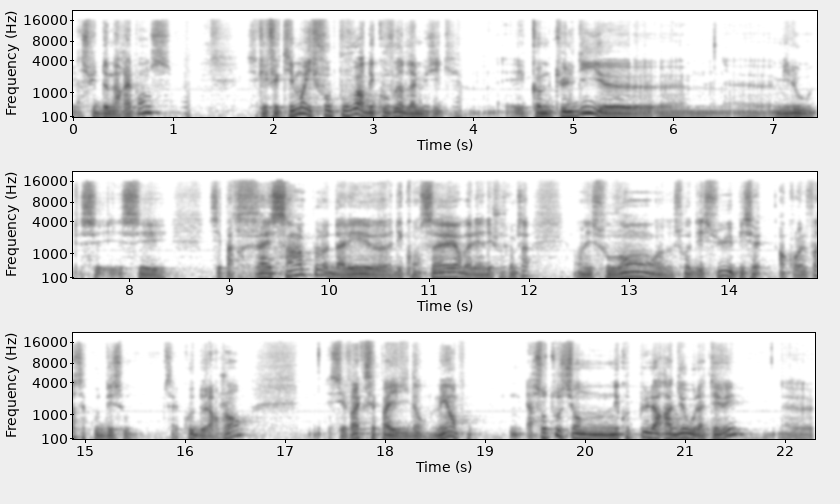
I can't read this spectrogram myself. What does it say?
à la suite de ma réponse, c'est qu'effectivement il faut pouvoir découvrir de la musique. Et comme tu le dis, euh, euh, Milou, c'est c'est pas très simple d'aller euh, à des concerts, d'aller à des choses comme ça. On est souvent soit déçu et puis encore une fois ça coûte des sous, ça coûte de l'argent. C'est vrai que c'est pas évident. Mais en- surtout si on n'écoute plus la radio ou la TV, euh,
